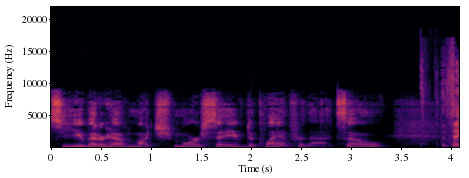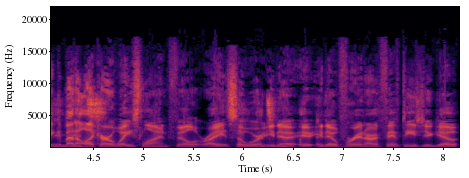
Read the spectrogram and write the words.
So you better have much more saved to plan for that. So Think about it like our waistline, Phil, right? So we're, you know, you know, if we're in our fifties, you go,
